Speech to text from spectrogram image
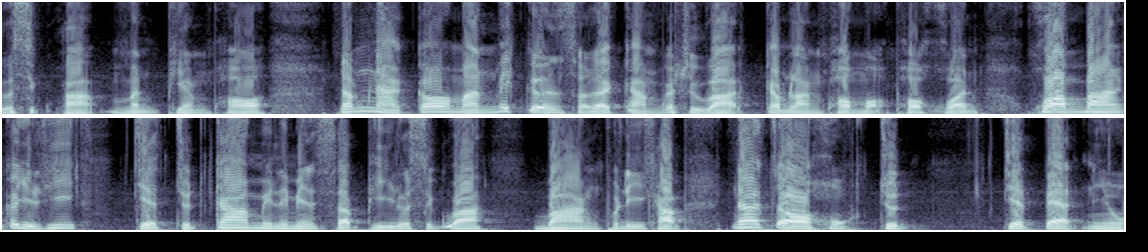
รู้สึกว่ามันเพียงพอ น้ำหนักก็มันไม่เกินสกรัมก็ถือว่ากำลังพอเหมาะพอควร ความบางก็อยู่ที่ 7.9มิลลิเมตรสับพีรู้สึกว่าบางพอดีครับ หน้าจอ 78 นิ้ว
